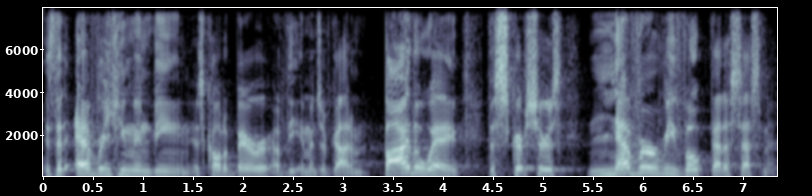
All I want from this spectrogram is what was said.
is that every human being is called a bearer of the image of God. And by the way, the scriptures never revoke that assessment.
